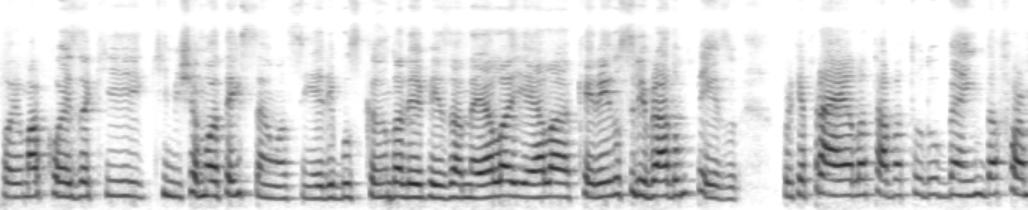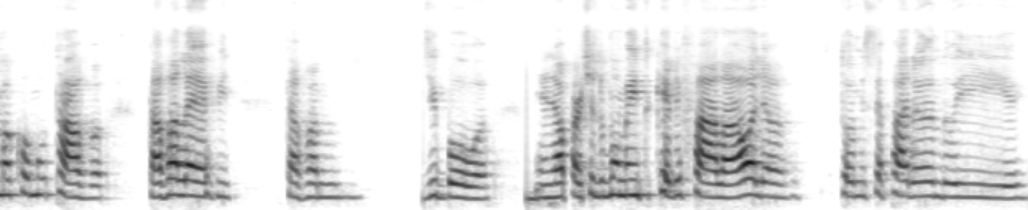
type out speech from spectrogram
foi uma coisa que, que me chamou a atenção, assim, ele buscando a leveza nela e ela querendo se livrar de um peso, porque para ela estava tudo bem da forma como estava, estava leve, estava de boa. E a partir do momento que ele fala, olha, estou me separando e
